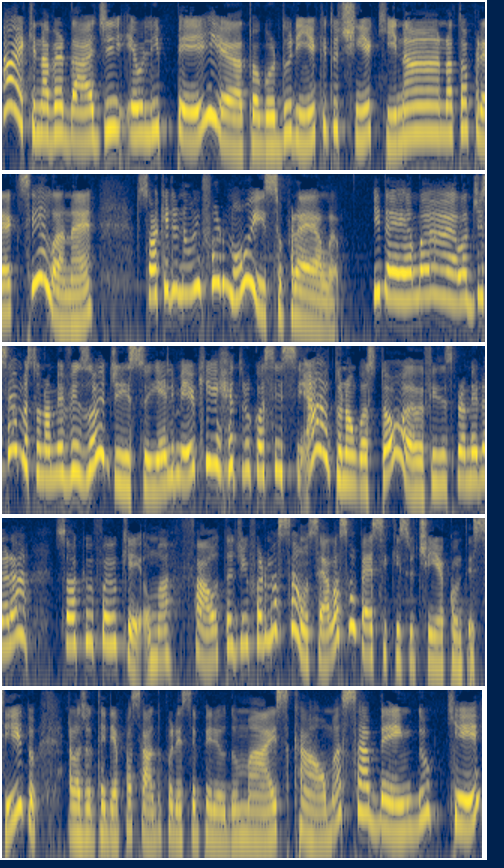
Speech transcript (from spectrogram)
Ah, é que na verdade eu lipei a tua gordurinha que tu tinha aqui na, na tua pré-axila, né? Só que ele não informou isso pra ela. E daí ela, ela disse, ah, mas tu não me avisou disso. E ele meio que retrucou assim, assim, ah, tu não gostou? Eu fiz isso pra melhorar. Só que foi o quê? Uma falta de informação. Se ela soubesse que isso tinha acontecido, ela já teria passado por esse período mais calma, sabendo que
